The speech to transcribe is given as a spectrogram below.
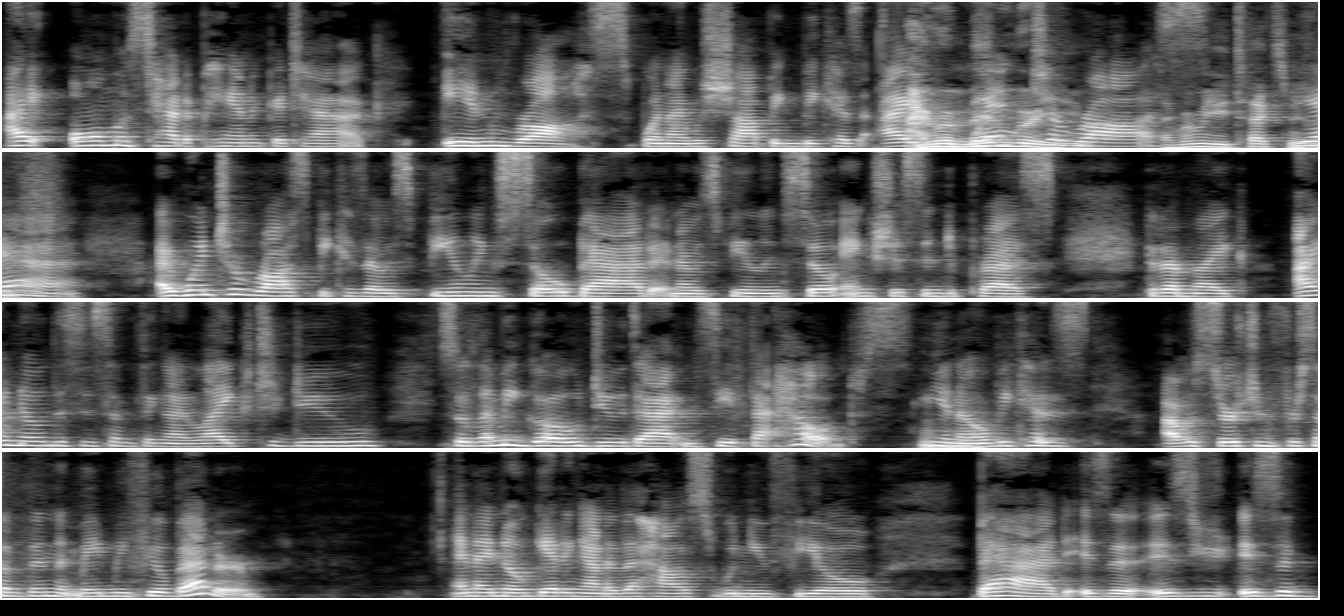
I almost had a panic attack in Ross when I was shopping because I, I remember went to you. Ross. I remember you text me. Yeah. This. I went to Ross because I was feeling so bad and I was feeling so anxious and depressed that I'm like, I know this is something I like to do. So let me go do that and see if that helps, you mm-hmm. know, because I was searching for something that made me feel better. And I know getting out of the house when you feel bad is a is is a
